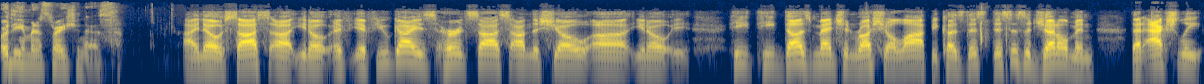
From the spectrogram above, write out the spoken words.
or the administration is? I know Sas. Uh, you know, if if you guys heard Sas on the show, uh, you know, he he does mention Russia a lot because this this is a gentleman that actually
